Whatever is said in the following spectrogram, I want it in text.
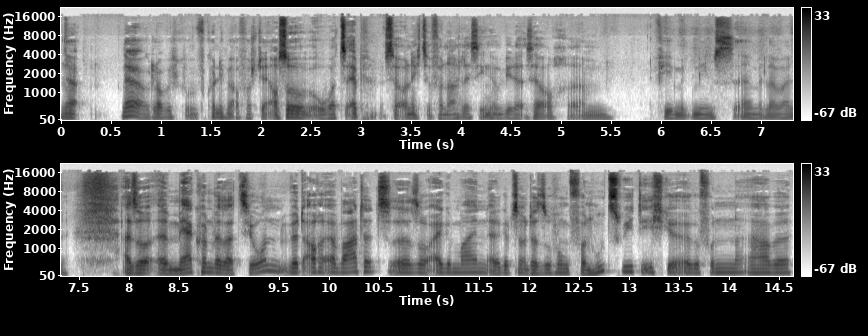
Ja, ja, glaube ich, könnte ich mir auch vorstellen. Auch so WhatsApp ist ja auch nicht zu vernachlässigen irgendwie, da ist ja auch ähm, viel mit Memes äh, mittlerweile. Also äh, mehr Konversation wird auch erwartet, äh, so allgemein. Äh, Gibt es eine Untersuchung von Hootsuite, die ich ge gefunden habe.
